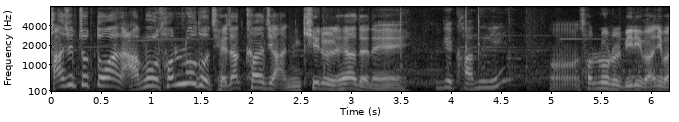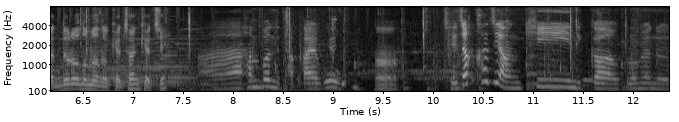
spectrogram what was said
40초 동안 아무 선로도 제작하지 않기를 해야 되네. 그게 가능해? 어 선로를 미리 많이 만들어 놓으면 괜찮겠지? 아, 한 번에 다 깔고? 어. 제작하지 않기니까 그러면은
